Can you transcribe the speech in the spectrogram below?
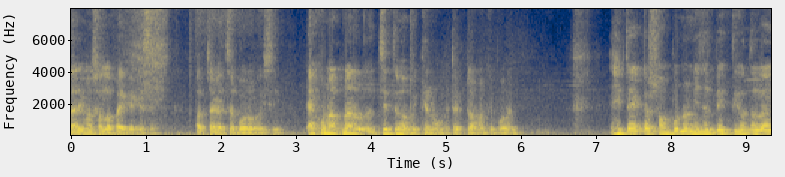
দাড়ি মাসাল্লাহ পাইকে গেছে বাচ্চা কাচ্চা বড় হয়েছে। এখন আপনার যেতে হবে কেন? এটা একটু আমাকে বলেন। এটা একটা সম্পূর্ণ নিজের ব্যক্তিগত এবং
